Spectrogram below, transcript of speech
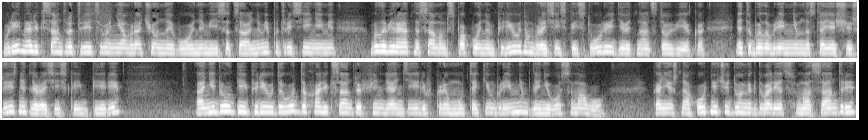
Время Александра III, не омраченное войнами и социальными потрясениями, было, вероятно, самым спокойным периодом в российской истории XIX века. Это было временем настоящей жизни для Российской империи, а недолгие периоды отдыха Александра в Финляндии или в Крыму таким временем для него самого – Конечно, охотничий домик-дворец в Массандре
